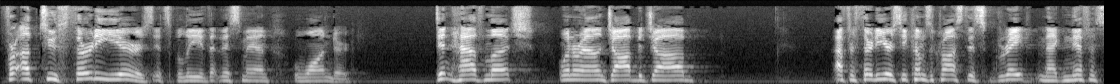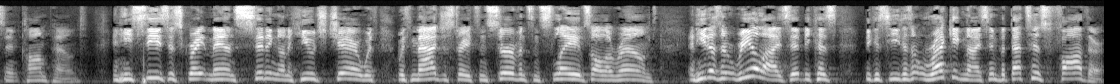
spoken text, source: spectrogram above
For up to 30 years, it's believed that this man wandered didn't have much, went around job to job. After 30 years, he comes across this great, magnificent compound. And he sees this great man sitting on a huge chair with, with magistrates and servants and slaves all around. And he doesn't realize it because, because he doesn't recognize him, but that's his father.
